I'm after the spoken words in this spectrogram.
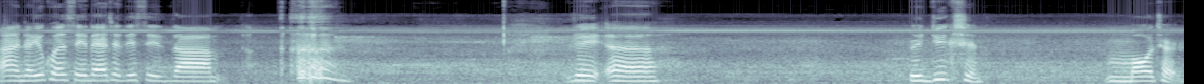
And you can see that this is the re, uh, reduction motor,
